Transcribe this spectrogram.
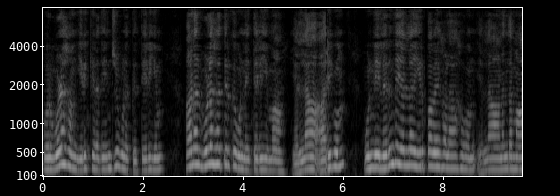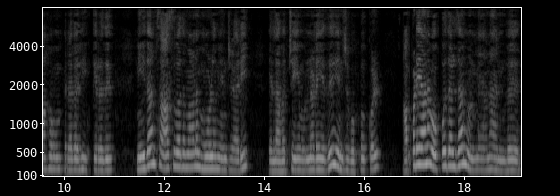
ஒரு உலகம் இருக்கிறது என்று உனக்கு தெரியும். ஆனால் உலகத்திற்கு உன்னை தெரியுமா? எல்லா அறிவும் உன்னிலிருந்து எல்லா இருப்பவைகளாகவும் எல்லா ஆனந்தமாகவும் பிரவகிக்கிறது. நீதான் சாசுவதமான மூலம் என்று அறி. எல்லாவற்றையும் உன்னுடையது என்று ஒப்புக்கொள். அப்படியான ஒப்புதல் தான் உண்மையான அன்பு.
